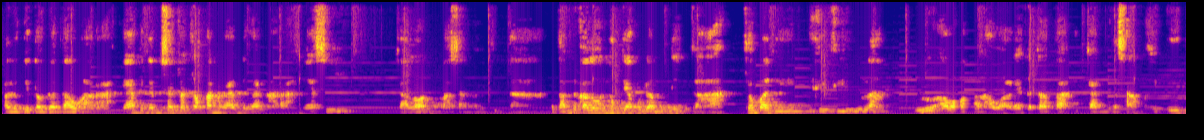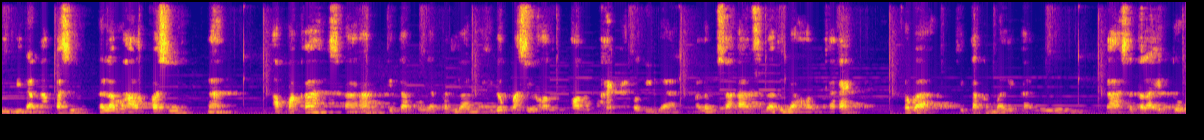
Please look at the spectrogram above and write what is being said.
kalau kita udah tahu arahnya kita bisa cocokkan dengan dengan arahnya si calon pasangan kita. Tetapi kalau untuk yang udah menikah, coba di review ulang. Dulu awal-awalnya ketertarikan bersama itu di bidang apa sih? Dalam hal apa sih? Nah, apakah sekarang kita punya perjalanan hidup masih on, on track atau tidak? Kalau misalkan sudah tidak on track, coba kita kembalikan dulu. Nah, setelah itu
